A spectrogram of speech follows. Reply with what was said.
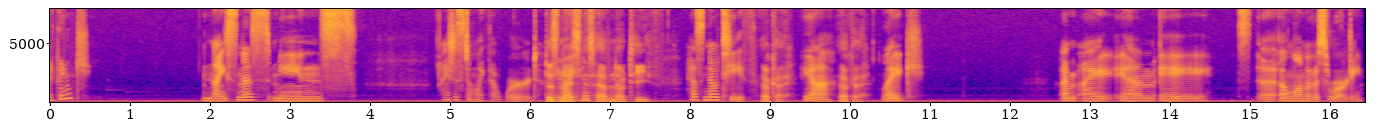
I think niceness means I just don't like that word. Does maybe. niceness have no teeth? Has no teeth. Okay. Yeah. Okay. Like I'm I am a uh, alum of a sorority,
